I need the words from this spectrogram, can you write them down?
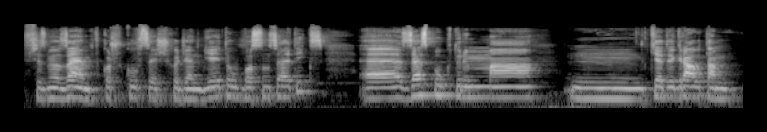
się związałem w koszykówce, jeśli chodzi o NBA, to był Boston Celtics. E, Zespół, który ma, mm, kiedy grał tam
